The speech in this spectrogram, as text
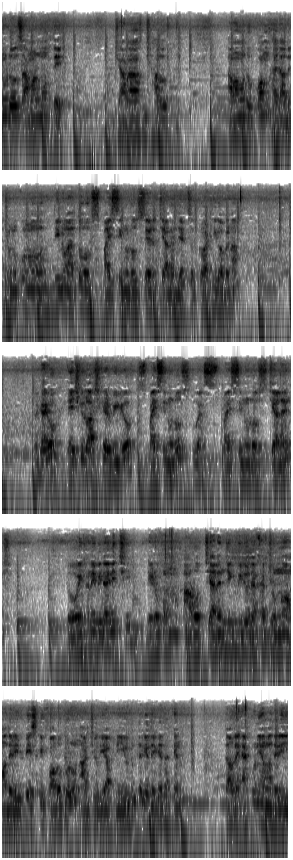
নুডলস আমার মতে যারা ঝাল আমার মতো কম খায়, তাদের জন্য কোনো দিনও এত স্পাইসি নুডলস এর চ্যালেঞ্জ অ্যাকসেপ্ট করা ঠিক হবে না। তো যাই হোক, এই ছিল আজকের video spicy noodles two X spicy noodles challenge তো এখানে বিদায় নিচ্ছি। এরকম আরও চ্যালেঞ্জিং ভিডিও দেখার জন্য আমাদের এই পেজটি ফলো করুন। আর যদি আপনি ইউটিউব থেকে দেখে থাকেন, তাহলে এখনই আমাদের এই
